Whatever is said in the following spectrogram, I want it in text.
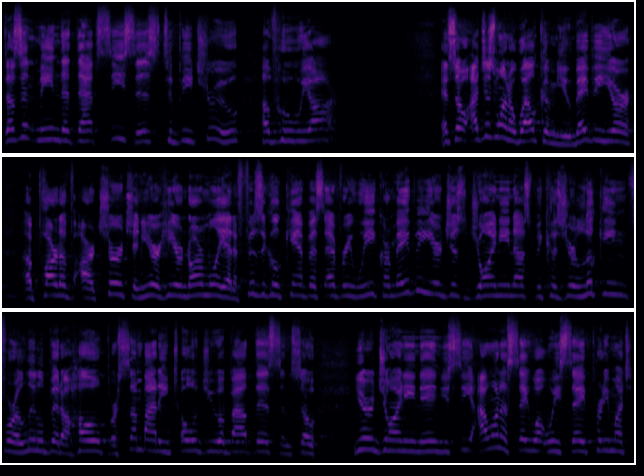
doesn't mean that that ceases to be true of who we are. And so I just want to welcome you. Maybe you're a part of our church and you're here normally at a physical campus every week, or maybe you're just joining us because you're looking for a little bit of hope or somebody told you about this. And so you're joining in. You see, I want to say what we say pretty much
